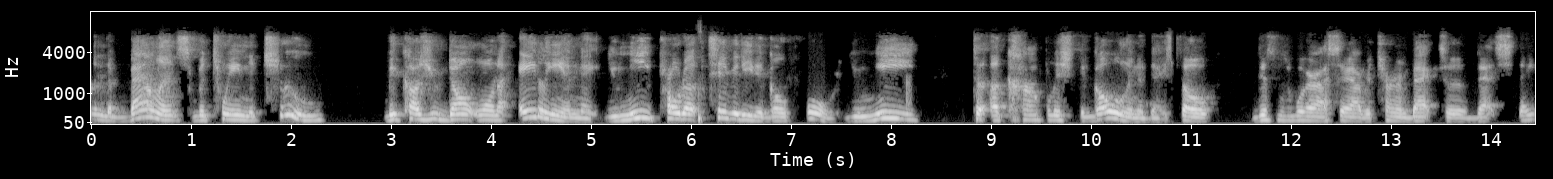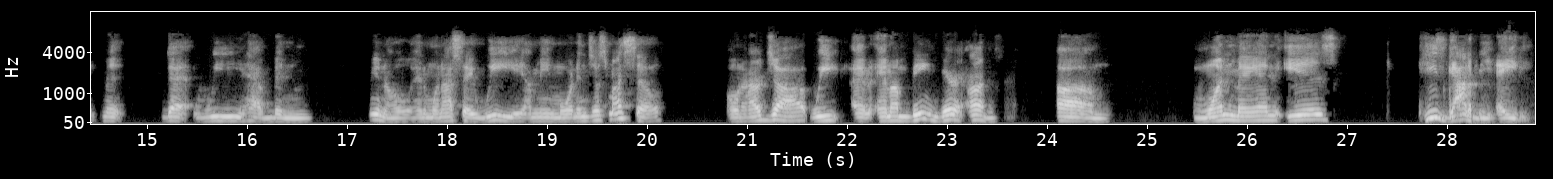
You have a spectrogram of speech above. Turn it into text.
the balance between the two because you don't want to alienate. You need productivity to go forward. You need to accomplish the goal in a day. So this is where I say I return back to that statement that we have been, you know, and when I say we, I mean more than just myself on our job. We and, and I'm being very honest. Um, one man is he's got to be 80.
